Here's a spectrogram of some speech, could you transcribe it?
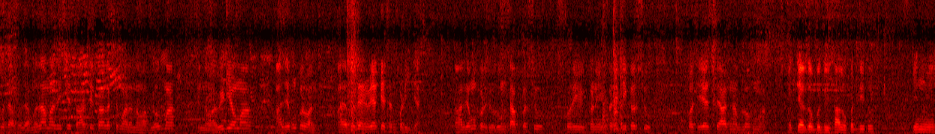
બધા? બધા મજામાં જ છે. તો હાર્દિક સ્વાગત છે મારા નવા બ્લોગમાં નવા વિડીયોમાં. આજે શું કરવાનું? આજે બધાને વેકેશન પડી ગયા છે. તો આજે શું કરશું? રૂમ સાફ કરશું, થોડી ઘણી ખરીદી કરશું. બસ એ છે આજના બ્લોગમાં. અત્યારે તો બધું ચાલુ કરી દીધું. તેનું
